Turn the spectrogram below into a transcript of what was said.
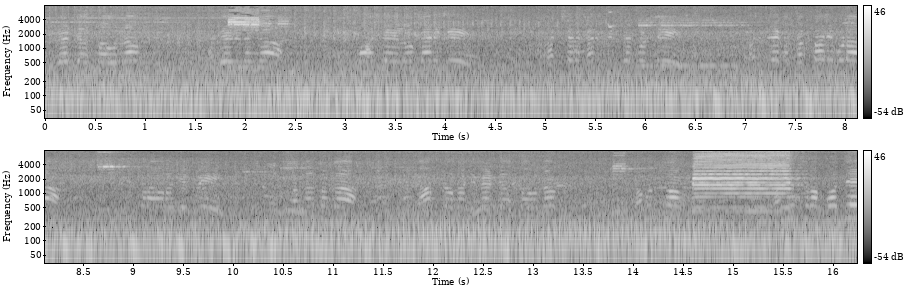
డిమాండ్ చేస్తూ ఉన్నాం. అదేవిధంగా ఉపాధ్యాయ లోకానికి రక్షణ కల్పించేటువంటి ప్రత్యేక చట్టాన్ని కూడా తీసుకురావాలని చెప్పి సందర్భంగా జాప్టోగా డిమాండ్ చేస్తూ ఉన్నాం. ప్రభుత్వం స్పందించకపోతే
